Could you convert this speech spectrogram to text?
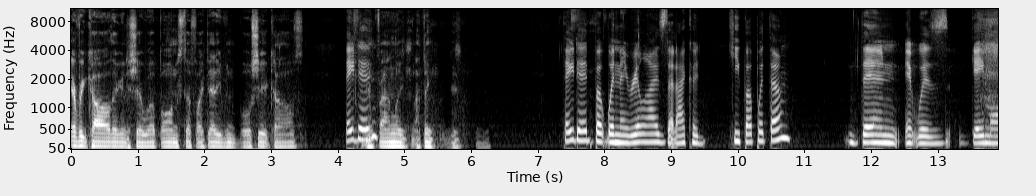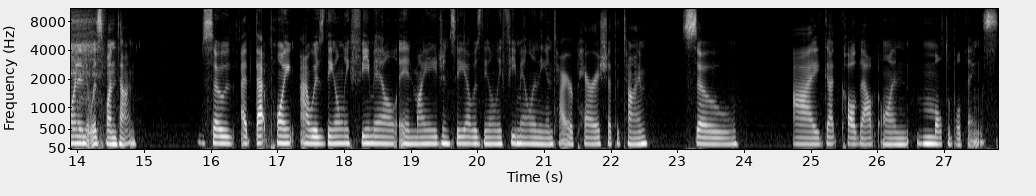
every call they're going to show up on and stuff like that, even bullshit calls. they And did. finally, I think They did, but when they realized that I could keep up with them, then it was game on and it was fun time. So at that point, I was the only female in my agency. I was the only female in the entire parish at the time. So I got called out on multiple things.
